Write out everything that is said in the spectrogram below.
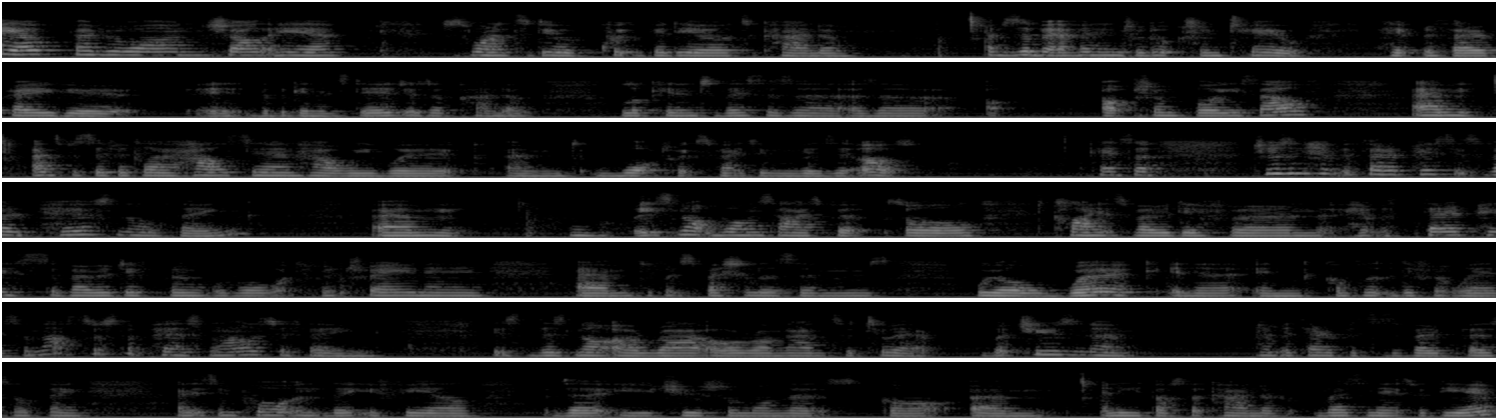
Hey up everyone, Charlotte here. Just wanted to do a quick video to kind of, as a bit of an introduction to hypnotherapy if you're in the beginning stages of kind of looking into this as a, as a option for yourself. Um, and specifically Halcyon, how we work and what to expect if you visit us. Okay, so choosing hypnotherapist is a very personal thing. Um, it's not one size fits all. Clients are very different. Hypnotherapists are very different. We've all got different training, um, different specialisms. We all work in a in completely different ways, and that's just a personality thing. It's there's not a right or wrong answer to it. But choosing a hypnotherapist is a very personal thing, and it's important that you feel that you choose someone that's got um, an ethos that kind of resonates with you.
